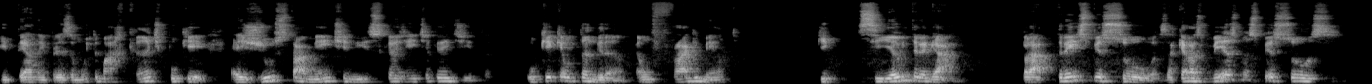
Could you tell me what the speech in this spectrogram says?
interno da empresa muito marcante, porque é justamente nisso que a gente acredita. O que, é o Tangram? É um fragmento que, se eu entregar para três pessoas, aquelas mesmas pessoas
